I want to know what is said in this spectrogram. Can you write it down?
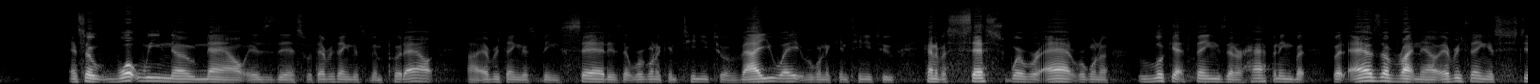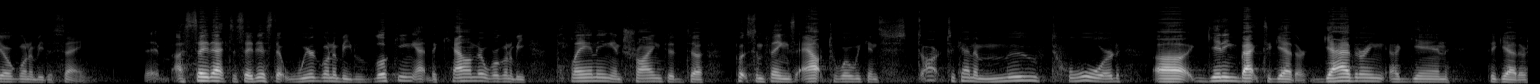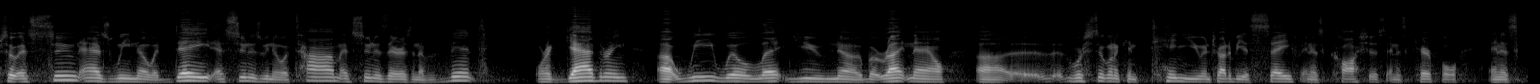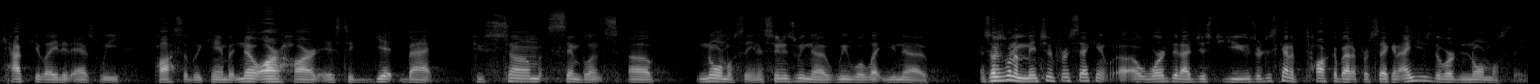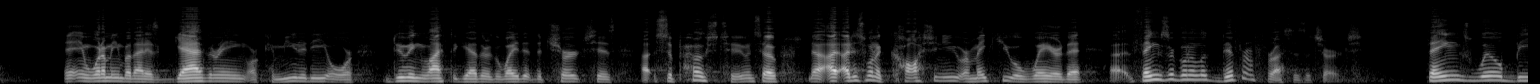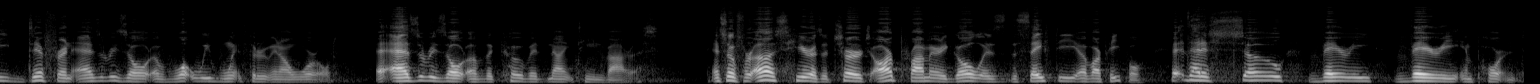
And so what we know now is this, with everything that's been put out, uh, everything that's being said is that we're going to continue to evaluate. We're going to continue to kind of assess where we're at. We're going to look at things that are happening. But, but as of right now, everything is still going to be the same. I say that to say this, that we're going to be looking at the calendar. We're going to be planning and trying to, to put some things out to where we can start to kind of move toward uh, getting back together, gathering again together. So as soon as we know a date, as soon as we know a time, as soon as there is an event or a gathering, uh, we will let you know. But right now, uh, we're still going to continue and try to be as safe and as cautious and as careful and as calculated as we possibly can. But no, our heart is to get back to some semblance of normalcy. And as soon as we know, we will let you know. And so I just want to mention for a second a word that I just used, or just kind of talk about it for a second. I use the word normalcy. And what I mean by that is gathering or community or doing life together the way that the church is uh, supposed to. And so uh, I, I, just want to caution you or make you aware that uh, things are going to look different for us as a church. Things will be different as a result of what we've went through in our world, as a result of the COVID-19 virus. And so for us here as a church, our primary goal is the safety of our people. That is so very, very important.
